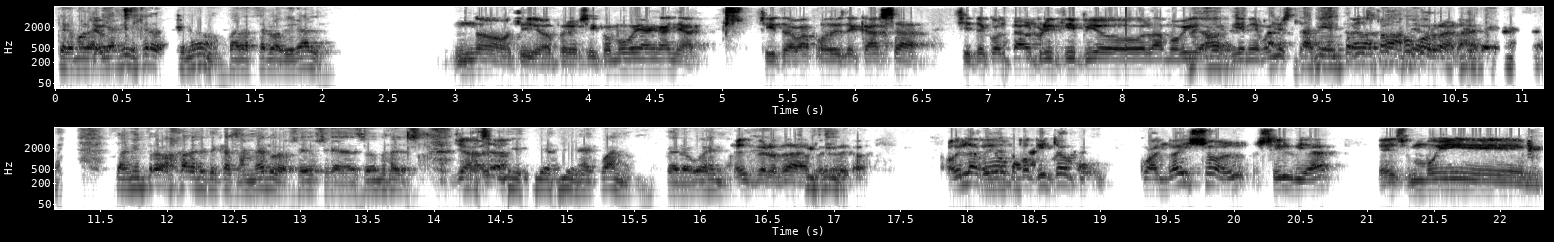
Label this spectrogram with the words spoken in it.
Pero molaría que dijeras que no, para hacerlo viral. No, tío, pero sí, ¿cómo voy a engañar? Si trabajo desde casa, si te contaba al principio la movida No, que tiene, oye, está, también está un poco Merlos rara. desde casa. También trabaja desde casa Merlos, ¿eh? o sea, eso no es, Ya, no es ya. de cuándo, pero bueno. Es verdad, Sí, sí. pero hoy la veo un poquito, cuando hay sol, Silvia es muy,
